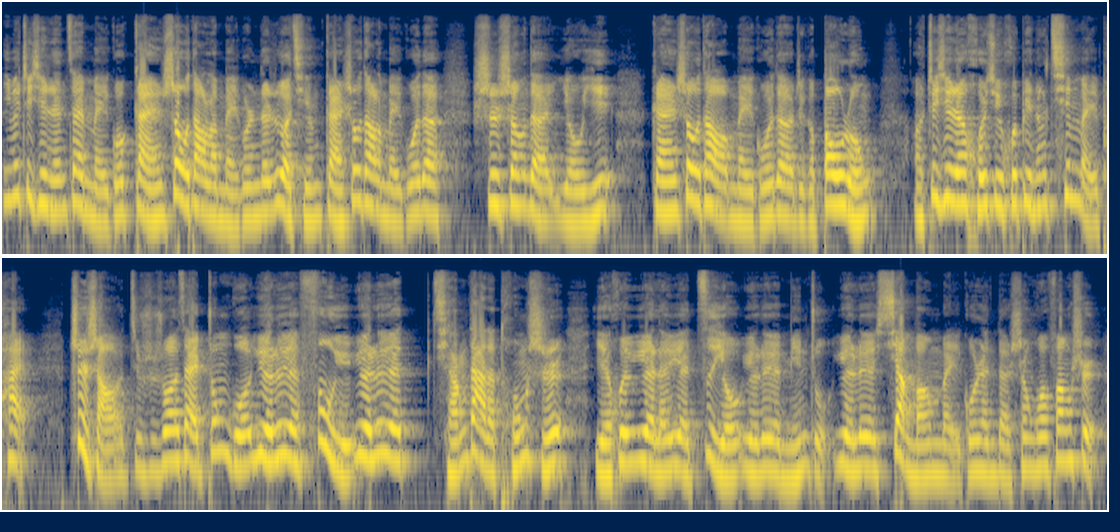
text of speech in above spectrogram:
因为这些人在美国感受到了美国人的热情，感受到了美国的师生的友谊，感受到美国的这个包容啊，这些人回去会变成亲美派。至少就是说，在中国越来越富裕、越来越强大的同时，也会越来越自由、越来越民主、越来越向往美国人的生活方式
